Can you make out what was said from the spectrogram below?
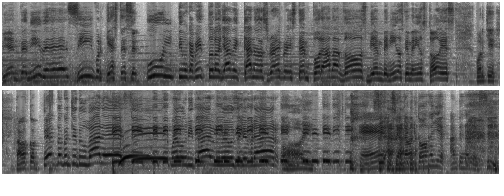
Bienvenidos, sí, porque este es el último capítulo ya de Canada's Drag Race temporada 2. Bienvenidos, bienvenidos todos, porque estamos contentos con Chetumare. Podemos gritar, podemos celebrar. Ay. Sí, así andaban todos ayer, antes de ayer, sí.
